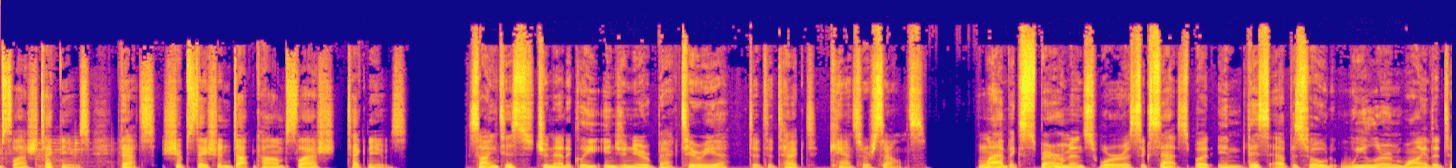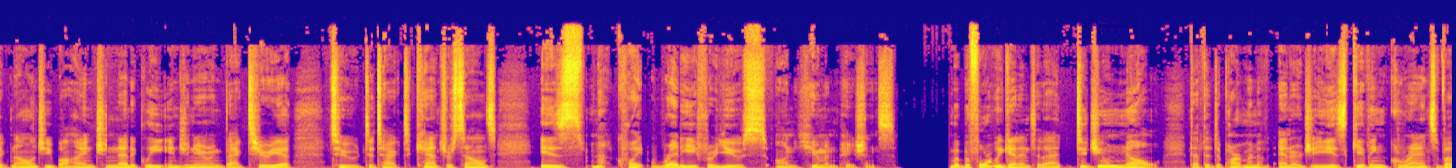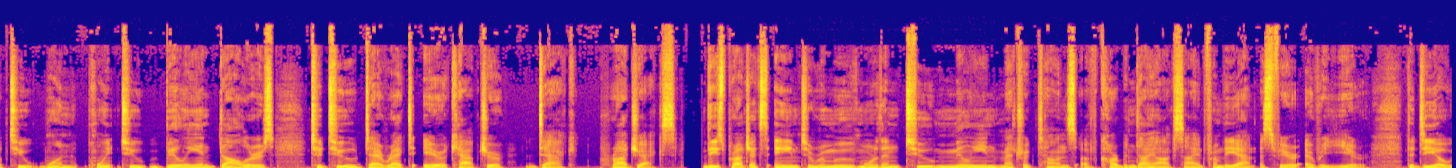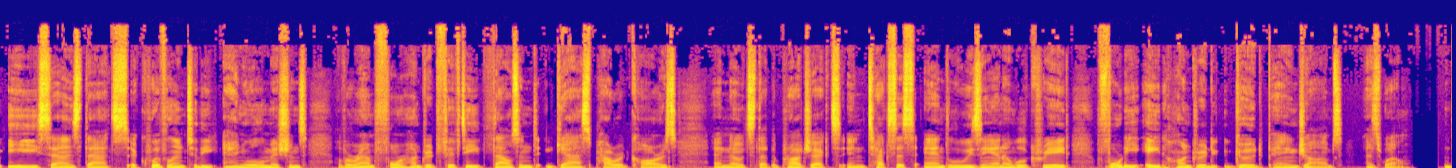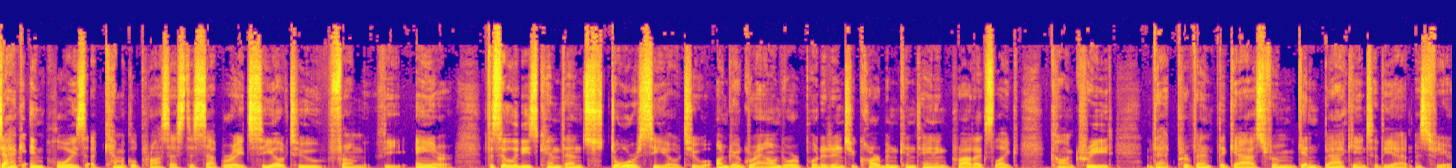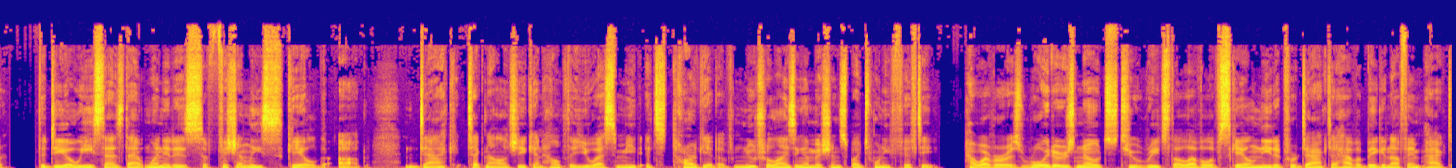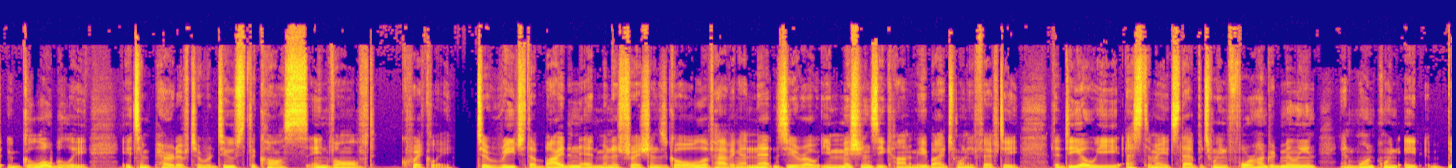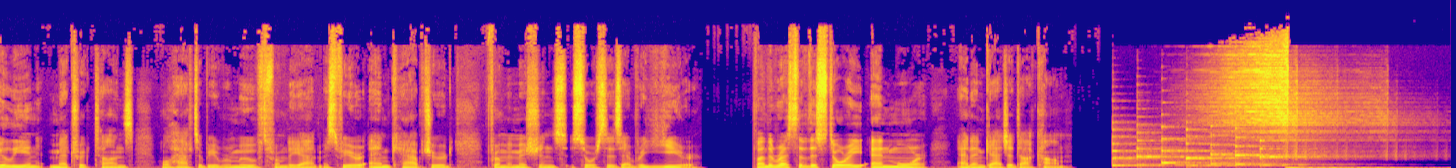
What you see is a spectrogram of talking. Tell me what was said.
slash technews. That's shipstation.com slash technews. Scientists genetically engineer bacteria to detect cancer cells. Lab experiments were a success, but in this episode, we learn why the technology behind genetically engineering bacteria to detect cancer cells is not quite ready for use on human patients. But before we get into that, did you know that the Department of Energy is giving grants of up to $1.2 billion to two direct air capture DAC projects? These projects aim to remove more than 2 million metric tons of carbon dioxide from the atmosphere every year. The DOE says that's equivalent to the annual emissions of around 450,000 gas powered cars and notes that the projects in Texas and Louisiana will create 4,800 good paying jobs as well. DAC employs a chemical process to separate CO2 from the air. Facilities can then store CO2 underground or put it into carbon containing products like concrete that prevent the gas from getting back into the atmosphere. The DOE says that when it is sufficiently scaled up, DAC technology can help the U.S. meet its target of neutralizing emissions by 2050. However, as Reuters notes, to reach the level of scale needed for DAC to have a big enough impact globally, it's imperative to reduce the costs involved quickly. To reach the Biden administration's goal of having a net zero emissions economy by 2050, the DOE estimates that between 400 million and 1.8 billion metric tons will have to be removed from the atmosphere and captured from emissions sources every year. Find the rest of this story and more at Engadget.com.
